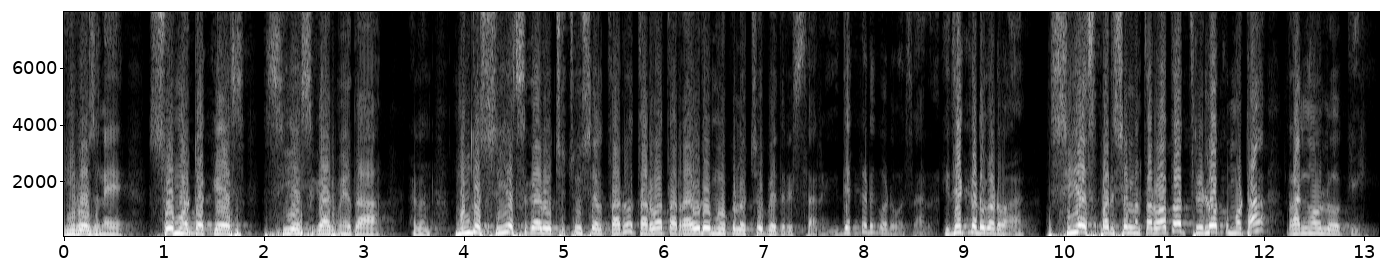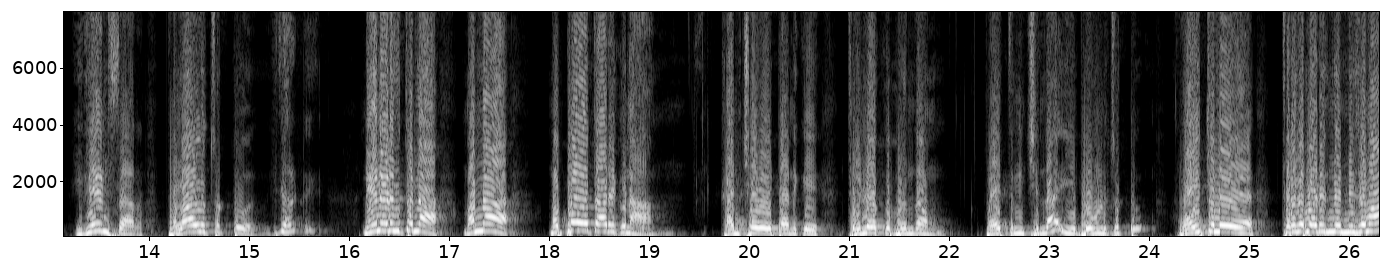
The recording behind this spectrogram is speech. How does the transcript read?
ఈ రోజునే సోమోటో కేస్ సిఎస్ గారి మీద వెళ్ళను. ముందు సిఎస్ గారు వచ్చి చూసి వెళ్తారు తర్వాత రౌడీ మూకులు వచ్చి బెదిరిస్తారు. ఇదెక్కడ గొడవ సార్? ఇదెక్కడ గొడవ? సిఎస్ పరిశీలన తర్వాత త్రిలోక్ ముఠ రంగంలోకి. ఇదేంటి సార్? పొలాల చుట్టూ. ఇదేంటి? నేను అడుగుతున్నా మొన్న ముప్పైవ తారీఖున కంచె వేయటానికి త్రిలోక బృందం ప్రయత్నించిందా ఈ భూముల చుట్టూ? రైతులు తిరగబడింది నిజమా?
